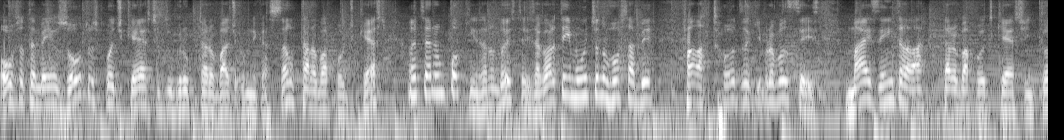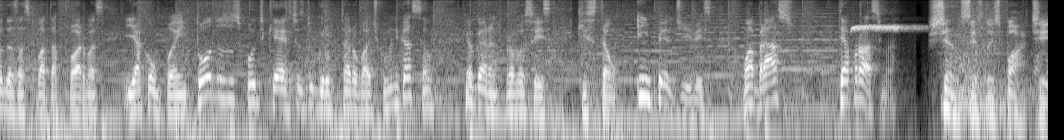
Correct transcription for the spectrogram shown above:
Ouça também os outros podcasts do grupo Tarobá de Comunicação, Tarobá Podcast. Antes eram um pouquinho, eram dois, três. Agora tem muitos, eu não vou saber falar todos aqui para vocês. Mas entra lá, Tarobá Podcast em todas as plataformas e acompanhe todos os podcasts do grupo Tarobá de Comunicação, eu garanto para vocês que estão imperdíveis. Um abraço, até a próxima. Chances do Esporte.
